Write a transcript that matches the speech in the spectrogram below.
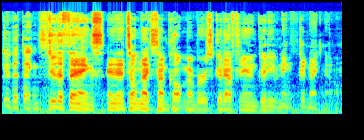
Do the things. Do the things. And until next time, cult members, good afternoon, good evening, good night now.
